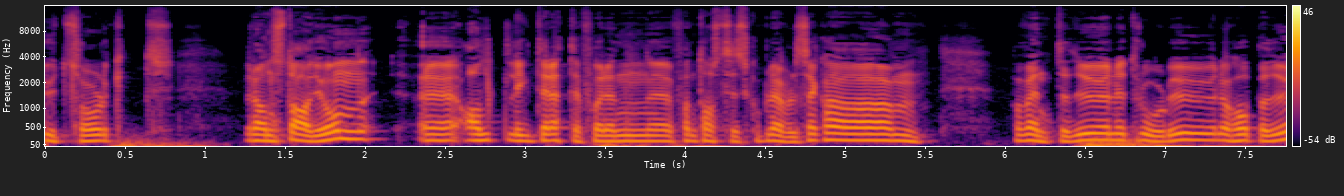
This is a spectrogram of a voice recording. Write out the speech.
utsolgt Brann stadion. alt ligger til rette for en fantastisk opplevelse. Hva Forventer du, eller tror du, eller håper du?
